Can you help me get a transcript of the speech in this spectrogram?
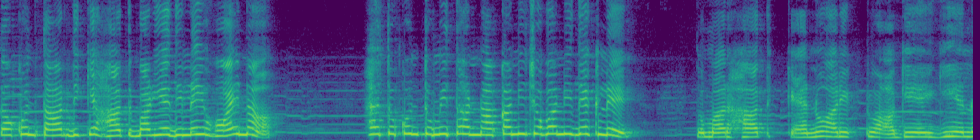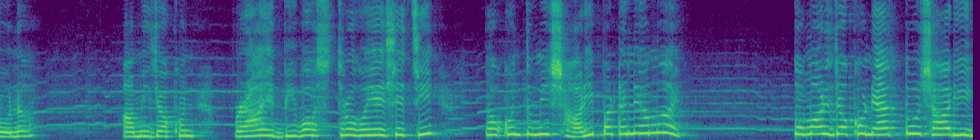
তখন তার দিকে হাত বাড়িয়ে দিলেই হয় না। এতক্ষণ তুমি তার নাকানি চোবানি দেখলে, তোমার হাত কেন আর একটু আগে এগিয়ে এলো না? আমি যখন প্রায় বিবস্ত্র হয়ে এসেছি, তখন তুমি শাড়ি পাঠালে আমায়? তোমার যখন এত শাড়ি,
